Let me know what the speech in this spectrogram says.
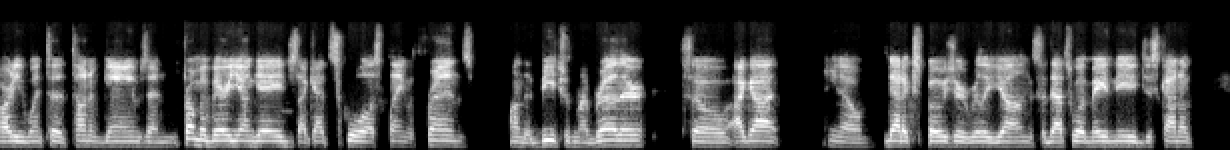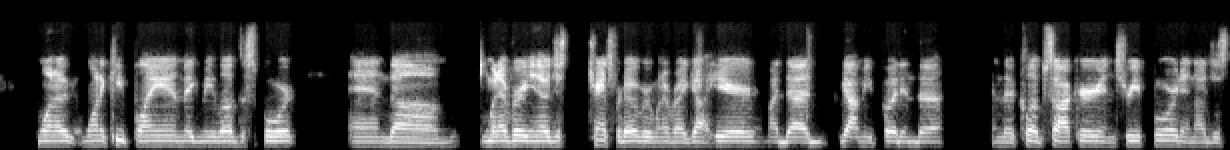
already went to a ton of games. And from a very young age, like at school, I was playing with friends on the beach with my brother. So I got, you know, that exposure really young. So that's what made me just kind of want to want to keep playing, make me love the sport. And um, whenever you know, just transferred over. Whenever I got here, my dad got me put in the in the club soccer in Shreveport, and I just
